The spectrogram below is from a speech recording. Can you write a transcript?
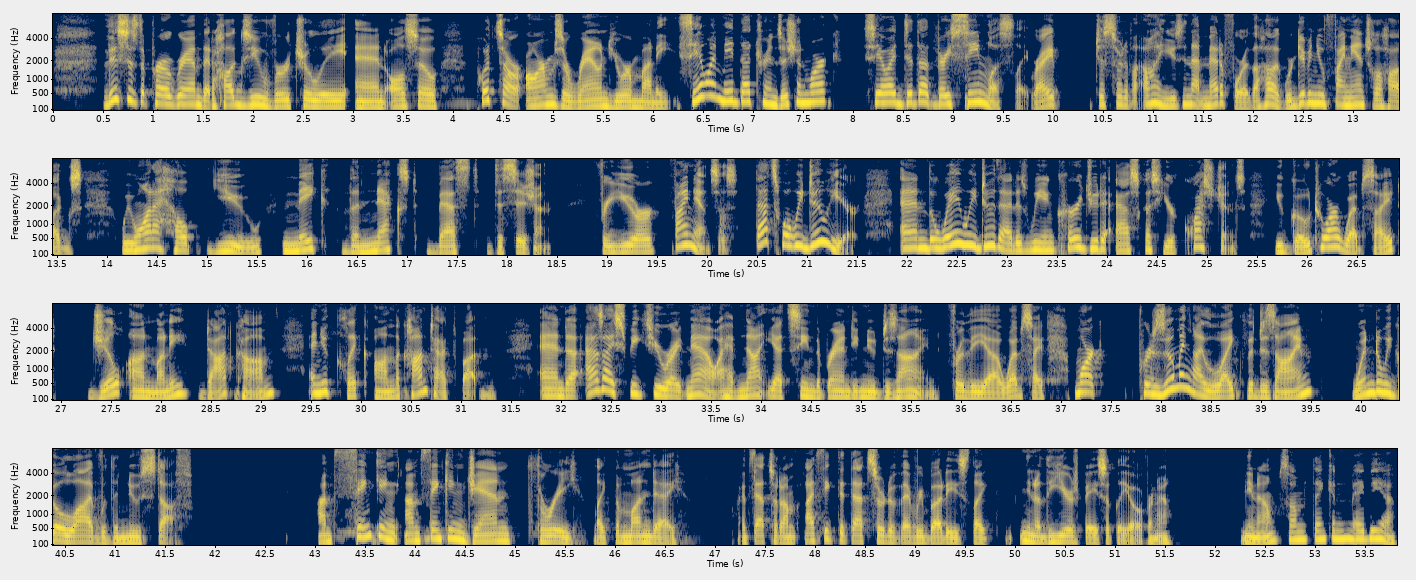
This is the program that hugs you virtually and also puts our arms around your money. See how I made that transition, Mark? See how I did that very seamlessly, right? Just sort of, oh, using that metaphor, the hug. We're giving you financial hugs. We want to help you make the next best decision for your finances. That's what we do here. And the way we do that is we encourage you to ask us your questions. You go to our website, jillonmoney.com, and you click on the contact button. And uh, as I speak to you right now, I have not yet seen the brandy new design for the uh, website. Mark, presuming I like the design, when do we go live with the new stuff? I'm thinking I'm thinking Jan 3, like the Monday. If that's what I'm, I think that that's sort of everybody's like, you know, the year's basically over now, you know? So I'm thinking maybe, yeah.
